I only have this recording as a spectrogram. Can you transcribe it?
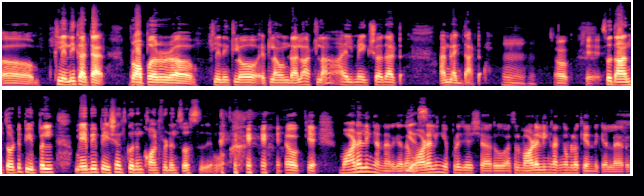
uh, clinic attire, proper uh, clinic లో ఎట్లా ఉండాలో అట్లా I'll make sure that I'm like that okay so దాంతో పీపుల్ మేబీ పేషెంట్స్ కొంచెం కాన్ఫిడెన్స్ వస్తుందేమో. ఓకే మోడలింగ్ అన్నారు కదా. మోడలింగ్ ఎప్పుడు చేశారు? అసలు మోడలింగ్ రంగంలోకి ఎందుకు వెళ్ళారు?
